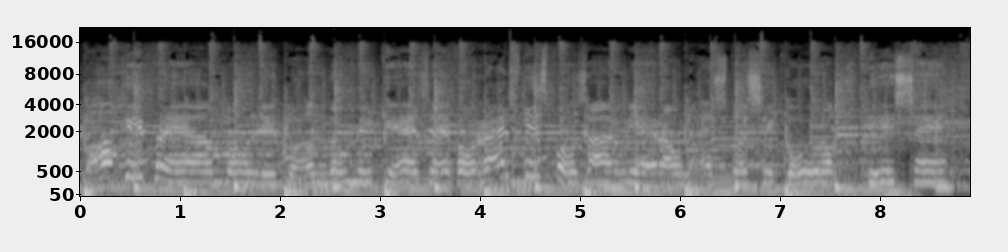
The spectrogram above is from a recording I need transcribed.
Pochi preamboli quando mi chiese vorresti sposarmi, era onesto e sicuro di sé.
